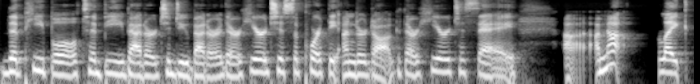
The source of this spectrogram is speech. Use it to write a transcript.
the people to be better to do better. They're here to support the underdog. They're here to say uh, i'm not like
